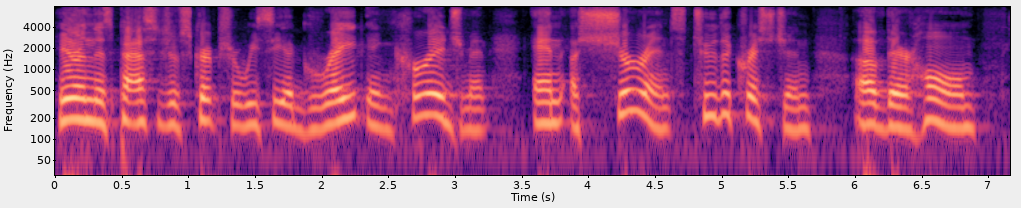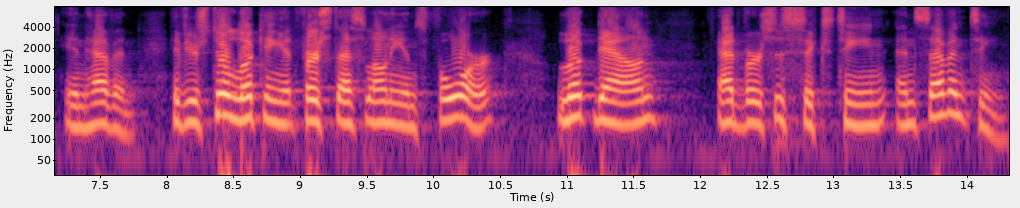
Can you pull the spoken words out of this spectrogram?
Here in this passage of Scripture, we see a great encouragement and assurance to the Christian of their home in heaven. If you're still looking at 1 Thessalonians 4, look down at verses 16 and 17.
